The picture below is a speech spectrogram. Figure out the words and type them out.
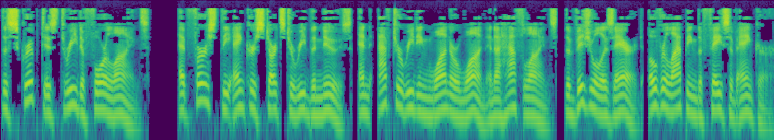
The script is 3 to 4 lines. At first the anchor starts to read the news, and, after reading one or one and a half lines, the visual is aired, overlapping the face of anchor.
